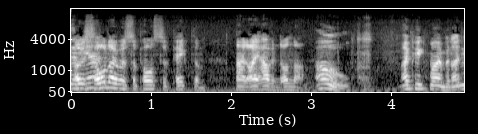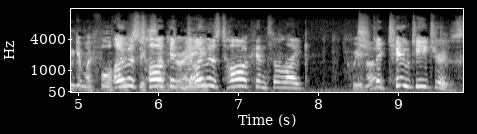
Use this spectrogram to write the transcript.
I was yet? told I was supposed to pick them, and I haven't done that. oh, I picked mine, but I didn't get my fourth, I was sixth, talking. seventh, or I eighth. was talking to like Quiva? like two teachers.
